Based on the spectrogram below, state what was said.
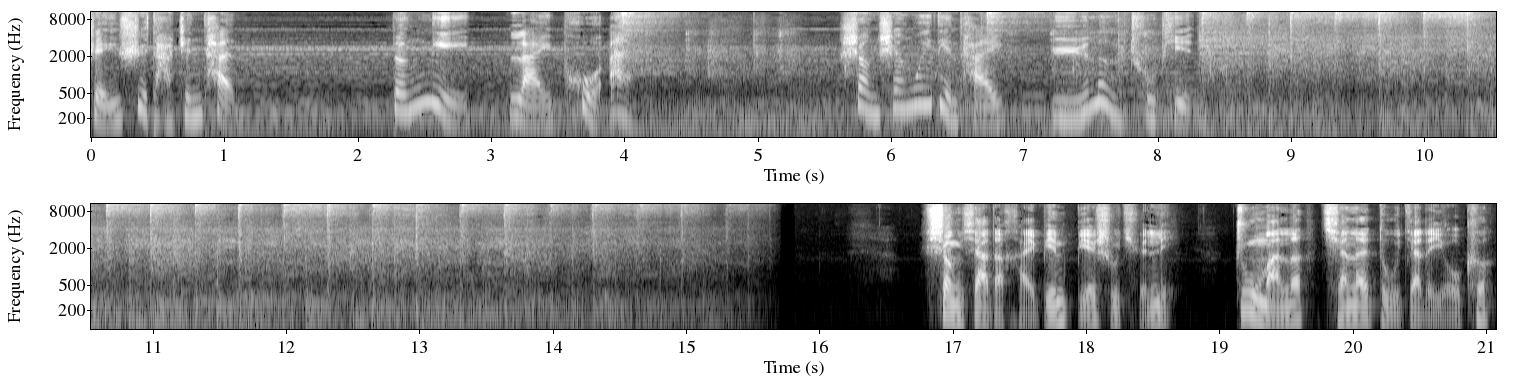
谁是大侦探？等你来破案。上山微电台娱乐出品。盛夏的海边别墅群里，住满了前来度假的游客。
